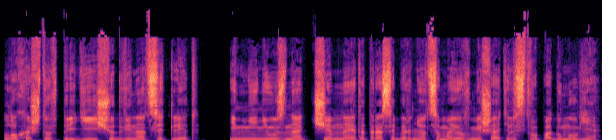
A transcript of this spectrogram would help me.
Плохо, что впереди еще 12 лет, и мне не узнать, чем на этот раз обернется мое вмешательство, подумал я.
